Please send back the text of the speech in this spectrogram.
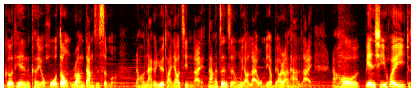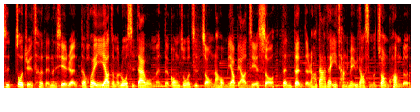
隔天可能有活动，round down 是什么，然后哪个乐团要进来，哪个政治人物要来，我们要不要让他来？然后联席会议就是做决策的那些人的会议要怎么落实在我们的工作之中？然后我们要不要接受等等的？然后大家在议场里面遇到什么状况了？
